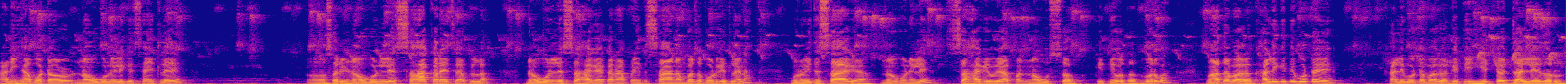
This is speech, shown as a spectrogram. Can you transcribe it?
आणि ह्या बोटावर नऊ गुणिले किती सांगितलं आहे सॉरी नऊ गुणिले सहा करायचं आहे आपल्याला. नऊ गुणिले सहा घ्या कारण आपण इथे सहा नंबरचा बोर्ड आहे ना? म्हणून इथे सहा घ्या. नऊ गुणिले सहा घेऊया आपण. नऊ स. किती होतात? बरोबर? मग आता बघा खाली किती बोटं आहे? खाली बोटं बघा किती. हे टच झाले धरून.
